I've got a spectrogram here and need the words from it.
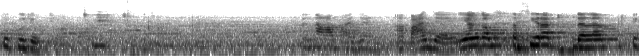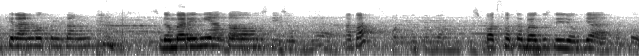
Tugu Jogja. Tentang apa aja nih? apa aja? Yang kamu tersirat dalam pikiranmu tentang gambar ini Foto atau bagus di Jogja. Apa? Spot foto bagus di spot foto bagus di Jogja satu.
